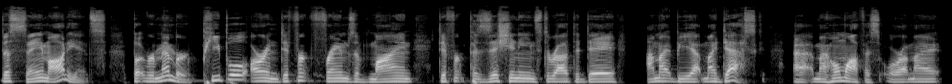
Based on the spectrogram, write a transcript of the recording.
the same audience. But remember, people are in different frames of mind, different positionings throughout the day. I might be at my desk, at my home office, or at my,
